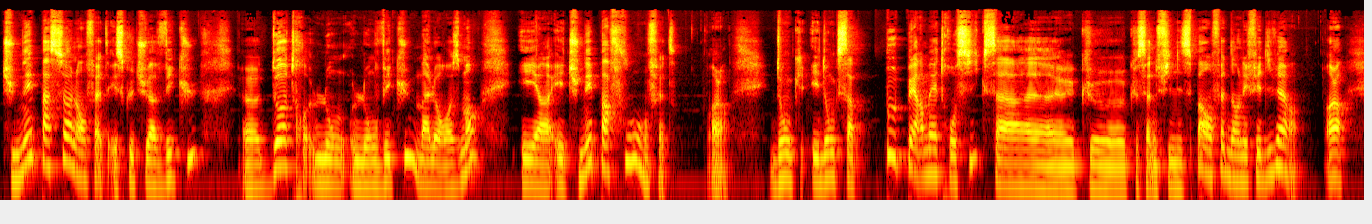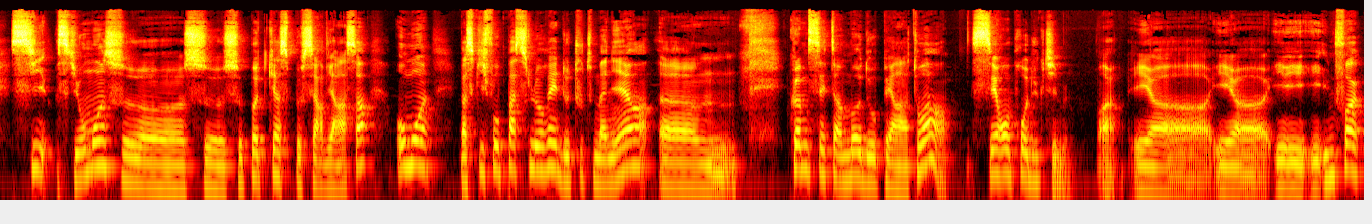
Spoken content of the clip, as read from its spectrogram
Tu n'es pas seul en fait. Et ce que tu as vécu euh, d'autres l'ont vécu malheureusement et, euh, et tu n'es pas fou en fait. Voilà. Donc et donc ça peut permettre aussi que ça que, que ça ne finisse pas en fait dans les faits divers Voilà. Si, si au moins ce, podcast peut servir à ça, au moins, parce qu'il faut pas se leurrer de toute manière, euh, comme c'est un mode opératoire, c'est reproductible. Voilà. Euh, euh, et, et, une fois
